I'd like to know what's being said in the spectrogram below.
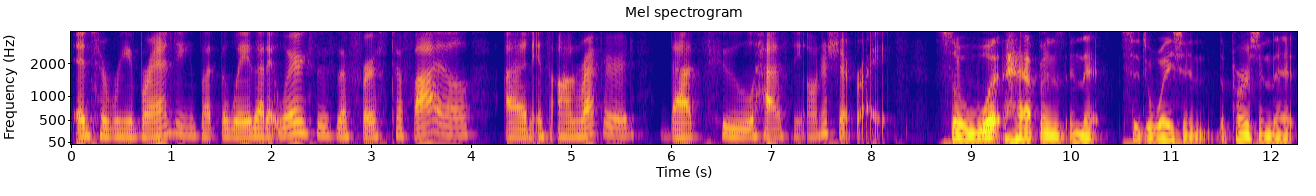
into rebranding. But the way that it works is the first to file and it's on record. That's who has the ownership rights. So what happens in that situation? The person that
